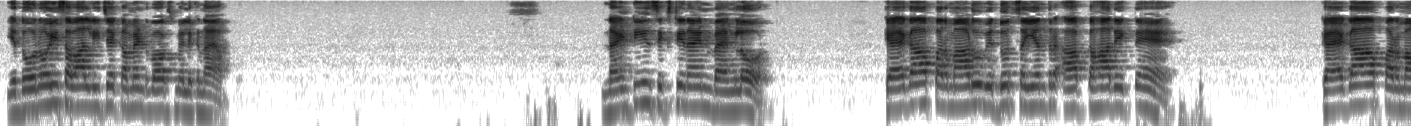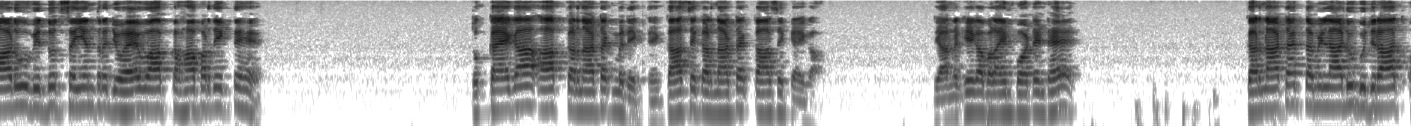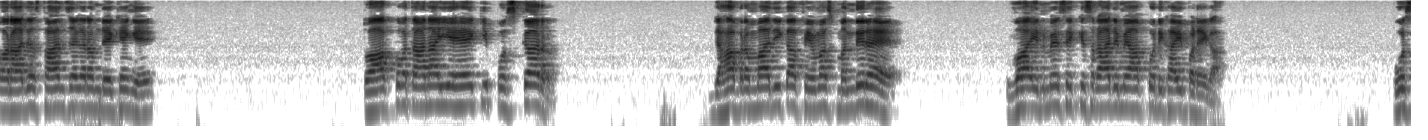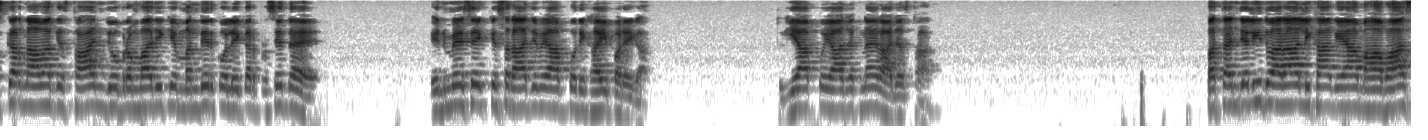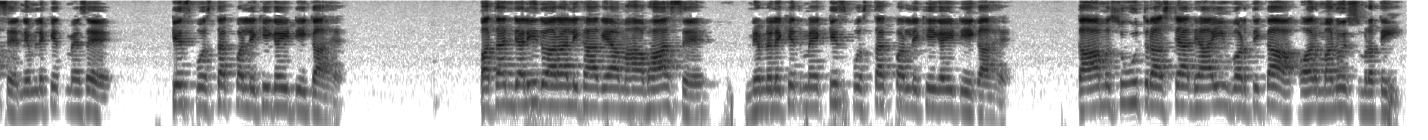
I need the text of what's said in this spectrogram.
ये दोनों ही सवाल नीचे कमेंट बॉक्स में लिखना है आपको। 1969 बेंगलोर। कैगा परमाणु विद्युत संयंत्र, आप कहाँ देखते हैं? कैगा परमाणु विद्युत संयंत्र जो है, वो आप कहाँ पर देखते हैं? तो कैगा आप कर्नाटक में देखते हैं। कहा से कर्नाटक, कहाँ से कैगा ध्यान रखिएगा, बड़ा इंपॉर्टेंट है। कर्नाटक, तमिलनाडु, गुजरात और राजस्थान से अगर हम देखेंगे तो आपको बताना यह है कि पुष्कर, जहाँ ब्रह्मा जी का फ़ेमस मंदिर है, वह इनमें से किस राज्य में आपको दिखाई पड़ेगा? पुष्कर नामक स्थान जो ब्रह्मा जी के मंदिर को लेकर प्रसिद्ध है, इनमें से किस राज्य में आपको दिखाई पड़ेगा? तो ये आपको याद रखना है राजस्थान। पतंजलि द्वारा लिखा गया महाभारत से निम्नलिखित में से किस पुस्तक पर लिखी गई टीका है? पतंजलि द्वारा लिखा गया महाभारत से निम्नलिखित में किस पुस्तक पर लिखी गई टीका है? कामसूत्र अष्टाध्यायी वर्तिका और मनुस्मृति।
